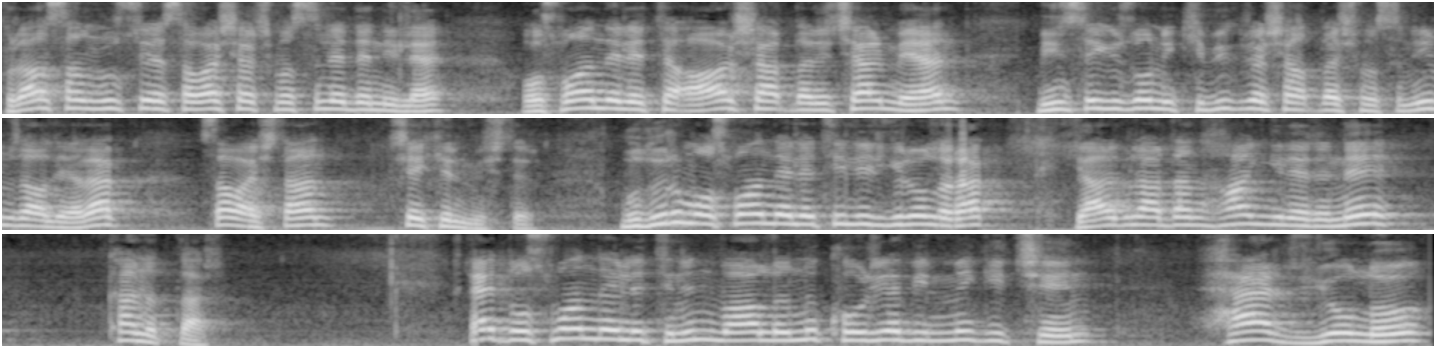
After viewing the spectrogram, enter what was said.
Fransa'nın Rusya'ya savaş açması nedeniyle Osmanlı Devleti ağır şartlar içermeyen 1812 Bükreş Antlaşması'nı imzalayarak savaştan çekilmiştir. Bu durum Osmanlı Devleti ile ilgili olarak yargılardan hangilerini kanıtlar? Evet Osmanlı Devleti'nin varlığını koruyabilmek için her yolu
